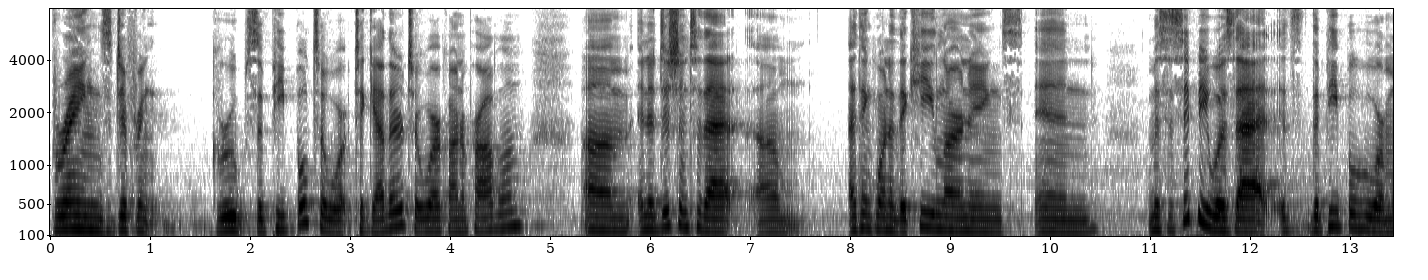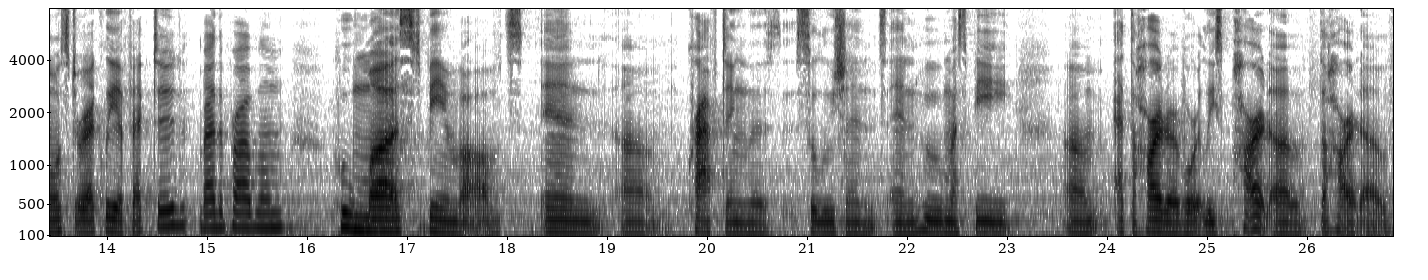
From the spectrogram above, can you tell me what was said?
brings different groups of people to work together to work on a problem. Um, in addition to that, um, I think one of the key learnings in Mississippi was that it's the people who are most directly affected by the problem who must be involved in um, crafting the solutions and who must be um, at the heart of, or at least part of, the heart of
